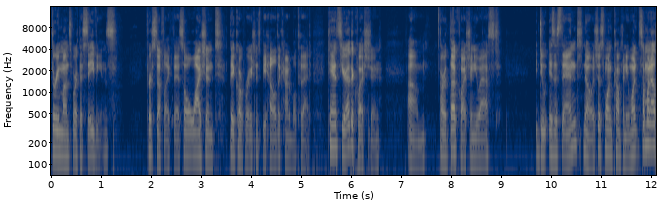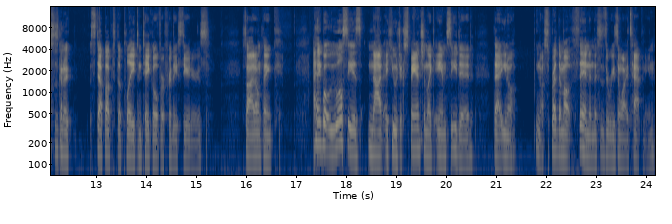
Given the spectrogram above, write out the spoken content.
three months worth of savings for stuff like this. So why shouldn't big corporations be held accountable to that? To answer your other question, um, or the question you asked, do is this the end? No, it's just one company. One someone else is gonna step up to the plate and take over for these theaters. So I don't think. I think what we will see is not a huge expansion like AMC did, that you know, you know, spread them out thin, and this is the reason why it's happening.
